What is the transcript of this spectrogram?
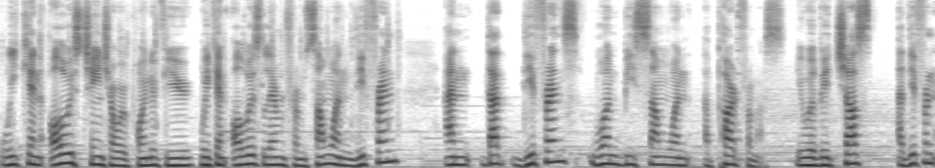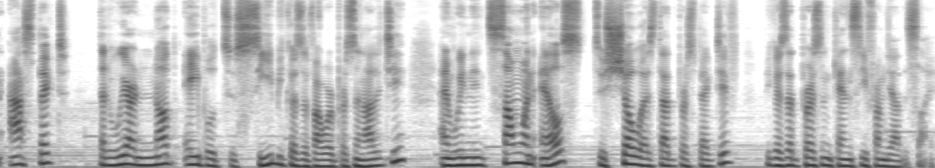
we can always change our point of view. We can always learn from someone different. And that difference won't be someone apart from us. It will be just a different aspect that we are not able to see because of our personality. And we need someone else to show us that perspective because that person can see from the other side.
